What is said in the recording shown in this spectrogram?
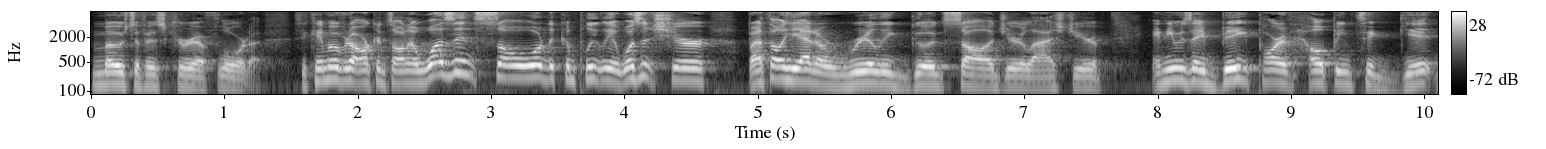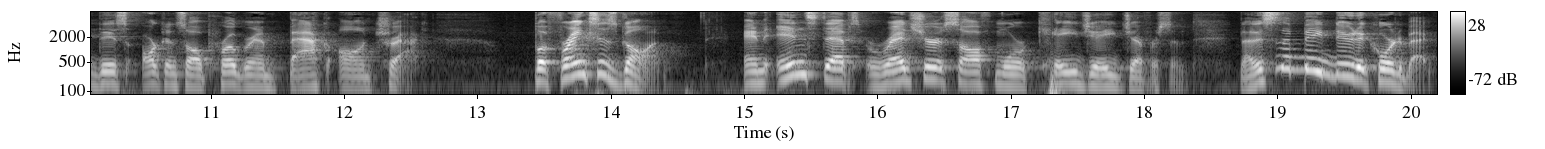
most of his career at Florida. So he came over to Arkansas, and I wasn't sold completely. I wasn't sure, but I thought he had a really good, solid year last year. And he was a big part of helping to get this Arkansas program back on track. But Franks is gone. And in steps redshirt sophomore KJ Jefferson. Now, this is a big dude at quarterback.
